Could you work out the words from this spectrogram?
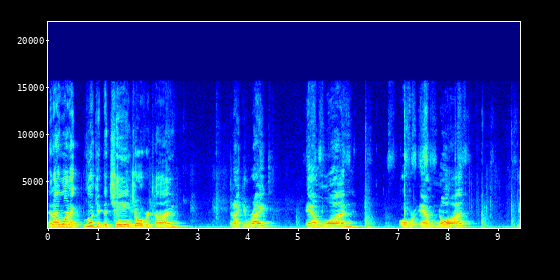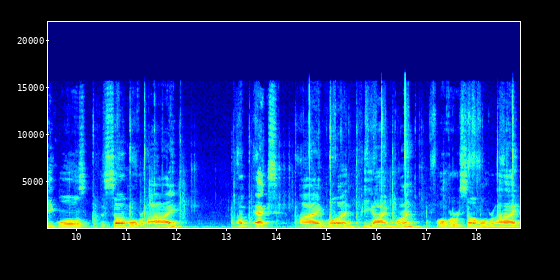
And I want to look at the change over time. And I can write m1 over m naught equals the sum over i of xi1 pi1 over sum over i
